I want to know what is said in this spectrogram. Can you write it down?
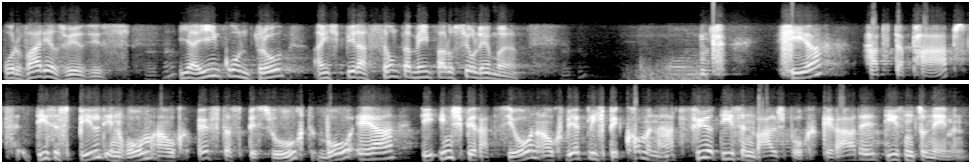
por várias vezes e aí encontrou a inspiração também para o seu lema. Und hier hat der Papst dieses Bild in Rom auch öfters besucht, wo er die Inspiration auch wirklich bekommen hat für diesen Wahlspruch, gerade diesen zu nehmen.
